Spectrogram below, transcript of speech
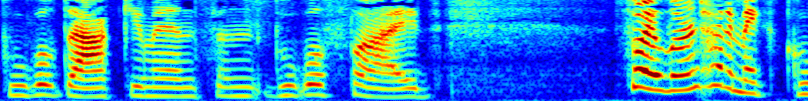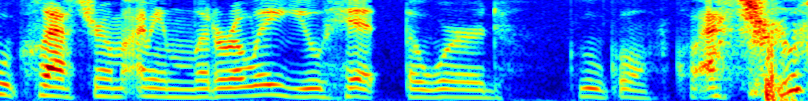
Google documents and Google slides. So I learned how to make a Google Classroom. I mean, literally, you hit the word Google Classroom.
